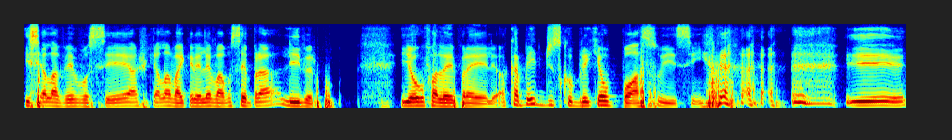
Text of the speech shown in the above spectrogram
E se ela ver você, acho que ela vai querer levar você para Liverpool. E eu falei para ele, eu acabei de descobrir que eu posso ir sim. e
